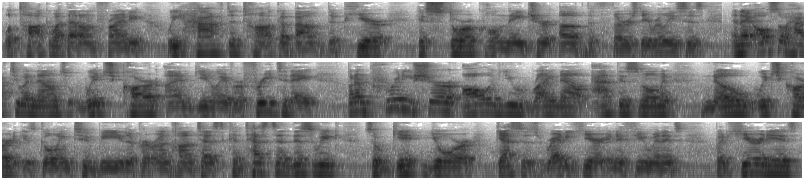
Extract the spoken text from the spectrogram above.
we'll talk about that on Friday. We have to talk about the pure historical nature of the Thursday releases. And I also have to announce which card I am giving away for free today. But I'm pretty sure all of you right now at this moment know which card is going to be the print run contest contestant this week. So get your guesses ready here in a few minutes. But here it is.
